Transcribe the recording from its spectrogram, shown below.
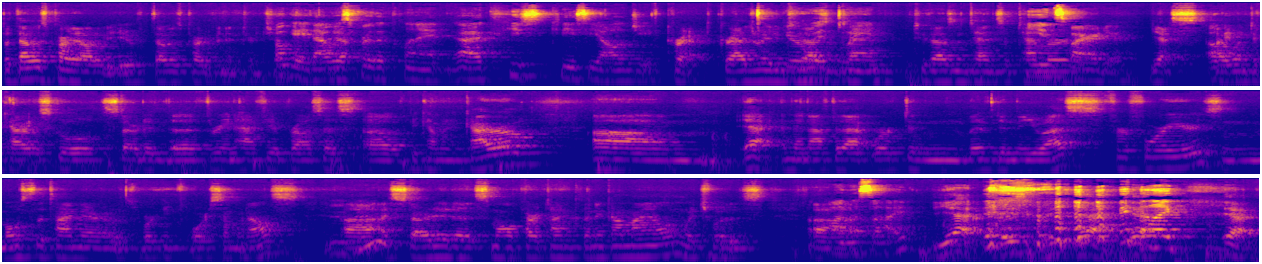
but that was part of Ottawa U. That was part of an internship. Okay, that was Yeah. for the clinic, uh, kines- kinesiology. Correct. Graduated You were with 2010. 2010 September. He inspired you. Yes, Okay. I went to chiro school, started the three and a half year process of becoming in chiro. Um, yeah, and then after that, worked and lived in the U.S. for four years, and most of the time there, I was working for someone else. Mhm. Uh, I started a small part time clinic on my own, which was uh, On the side. yeah, basically, yeah, yeah, like, yeah.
